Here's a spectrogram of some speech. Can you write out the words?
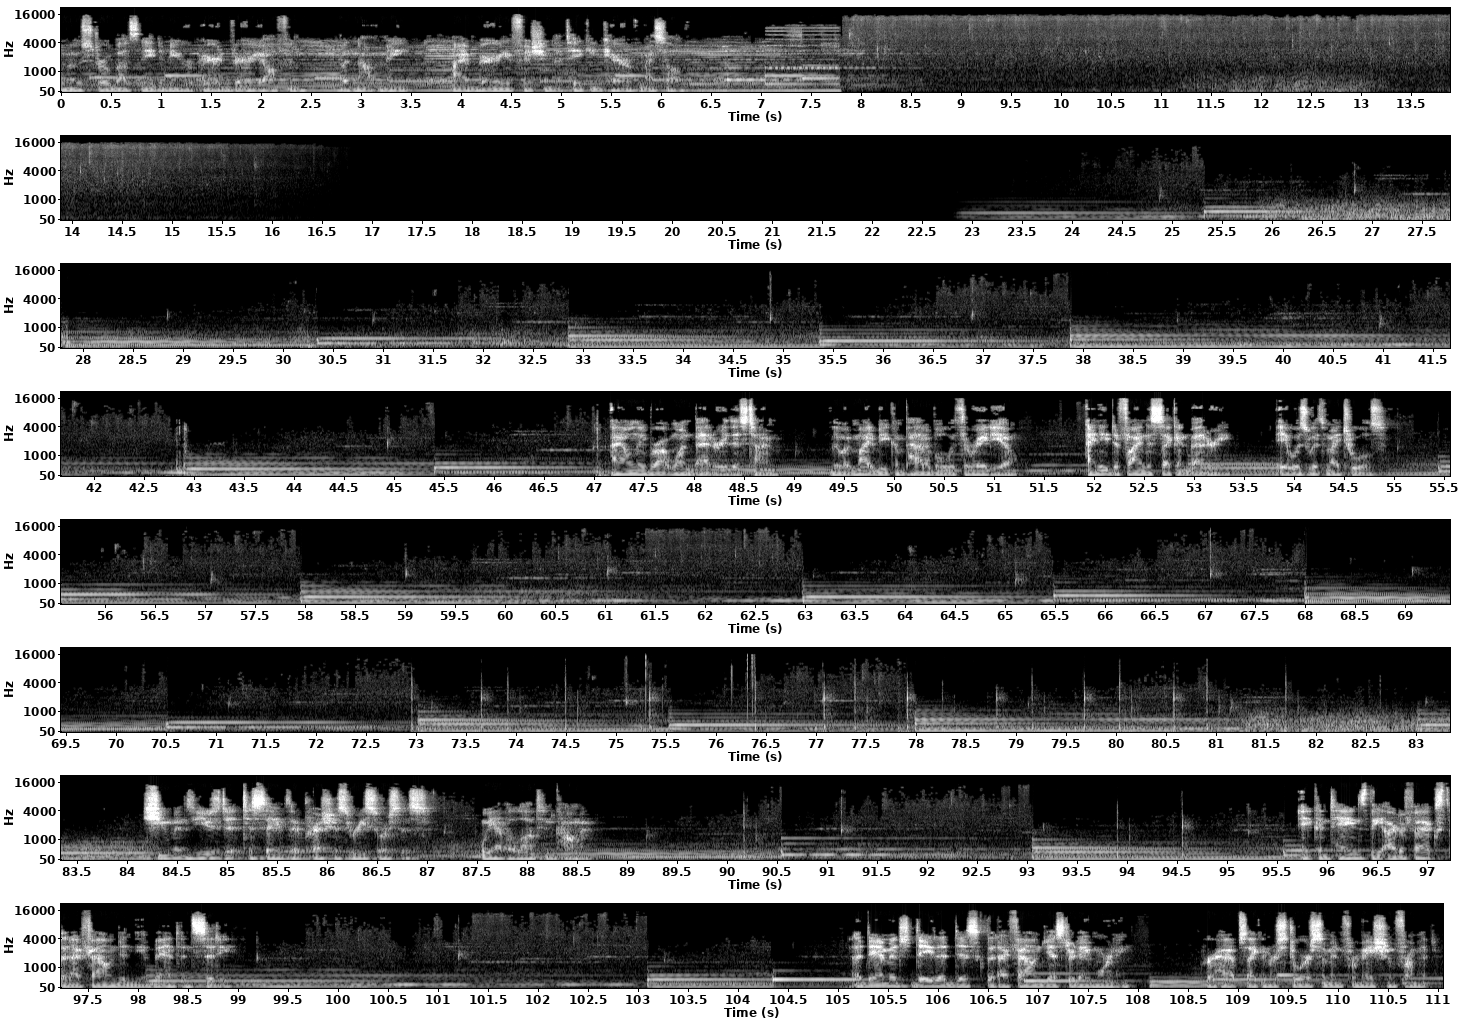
Most robots need to be repaired very often, but not me. I am very efficient at taking care of myself. Might be compatible with the radio. I need to find a second battery. It was with my tools. Resources. We have a lot in common. It contains the artifacts that I found in the abandoned city. A damaged data disk that I found yesterday morning. Perhaps I can restore some information from it.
